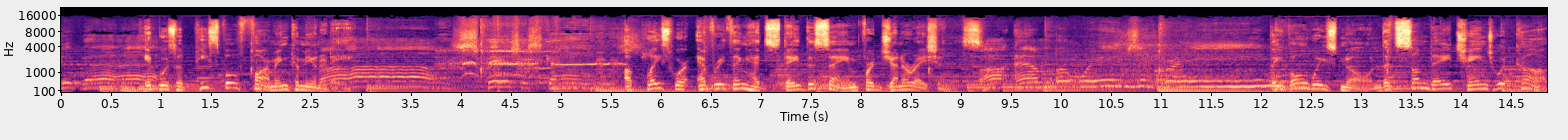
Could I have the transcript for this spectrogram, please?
It was a peaceful farming community. A place where everything had stayed the same for generations. They've always known that someday change would come,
